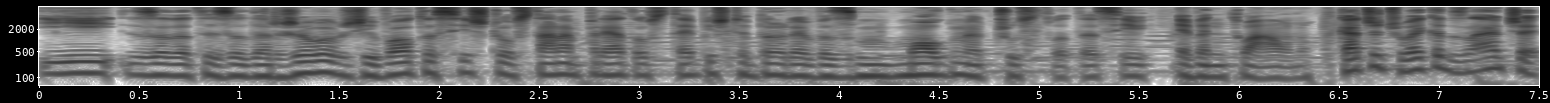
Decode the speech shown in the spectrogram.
и за да те задържа в живота си, ще остана приятел с теб и ще превъзмогна чувствата си евентуално. Така че човекът знае, че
